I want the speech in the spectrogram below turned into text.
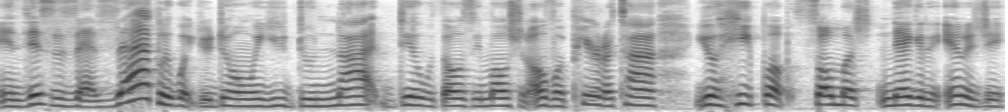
And this is exactly what you're doing when you do not deal with those emotions. Over a period of time, you'll heap up so much negative energy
